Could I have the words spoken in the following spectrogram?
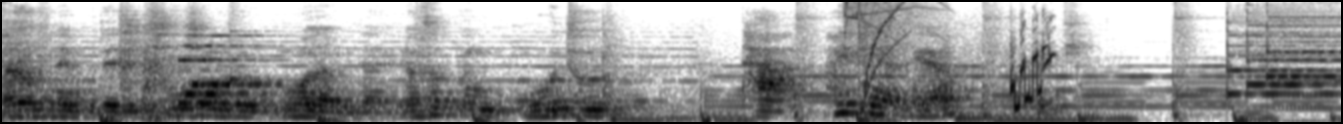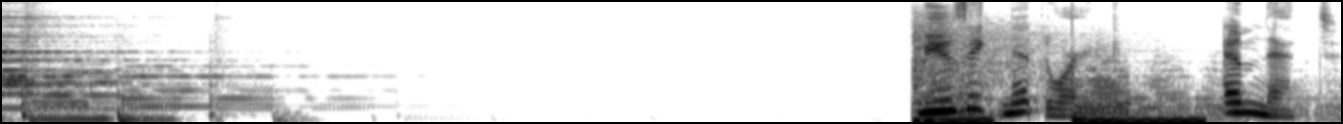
여러분의 무대를 진심으로 응원합니다. 여섯 분 모두 다 화이팅 하세요. Music Network Mnet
